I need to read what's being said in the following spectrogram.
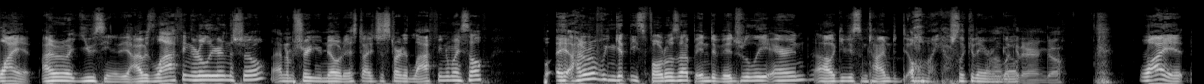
Wyatt, I don't know what you've seen it. I was laughing earlier in the show, and I'm sure you noticed. I just started laughing to myself. But eh, I don't know if we can get these photos up individually, Aaron. I'll give you some time to. Do- oh my gosh, look at Aaron Oh, go. look at Aaron go. Wyatt,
